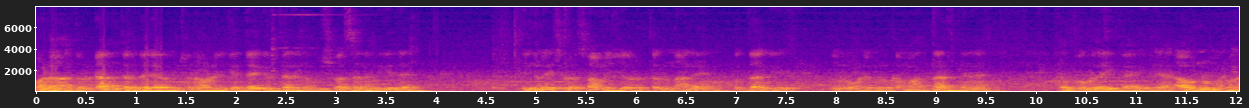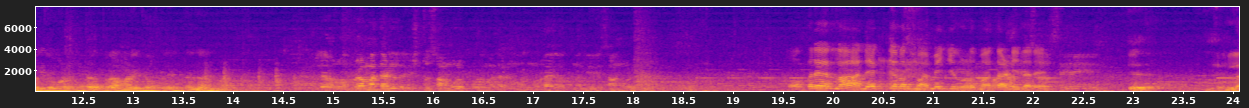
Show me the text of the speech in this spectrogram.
ಬಹಳ ದೊಡ್ಡ ಅಂತರದಲ್ಲಿ ಅವರು ಚುನಾವಣೆ ಗೆದ್ದೇ ಗೆಲ್ತಾರೆ ಅನ್ನೋ ವಿಶ್ವಾಸ ನನಗಿದೆ. ಲಿಂಗಲೇಶ್ವರ ಸ್ವಾಮೀಜಿಯವರ ಹತ್ರ ನಾನೇ ಖುದ್ದಾಗಿ ದೂರವಾಣಿ ಮೂಲಕ ಮಾತನಾಡ್ತೇನೆ. ತಪ್ಪು ಗ್ರಹಿಕೆ ಆಗಿದೆ. ಅವ್ರನ್ನೂ ಮನವರಿಕೆ ಮಾಡುವಂಥ ಪ್ರಾಮಾಣಿಕ ಪ್ರಯತ್ನ ನಾನು ಮಾಡ್ತೇನೆ. ಇಲ್ಲ ಒಬ್ಬರ ಅಲ್ಲ ಅನೇಕ ಜನ ಸ್ವಾಮೀಜಿಗಳು ಮಾತಾಡಿದ್ದಾರೆ. ಎಲ್ಲ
